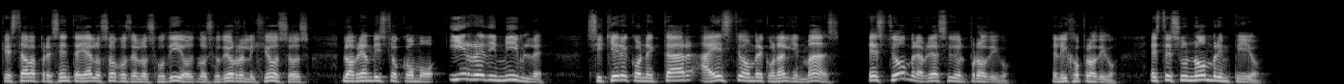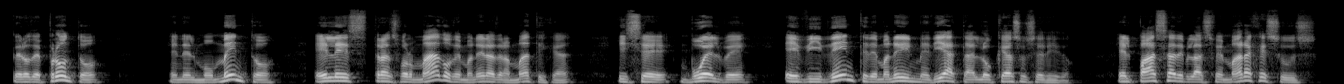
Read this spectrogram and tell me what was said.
que estaba presente allá a los ojos de los judíos, los judíos religiosos, lo habrían visto como irredimible. Si quiere conectar a este hombre con alguien más, este hombre habría sido el pródigo, el hijo pródigo. Este es un hombre impío. Pero de pronto, en el momento él es transformado de manera dramática y se vuelve evidente de manera inmediata lo que ha sucedido. Él pasa de blasfemar a Jesús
